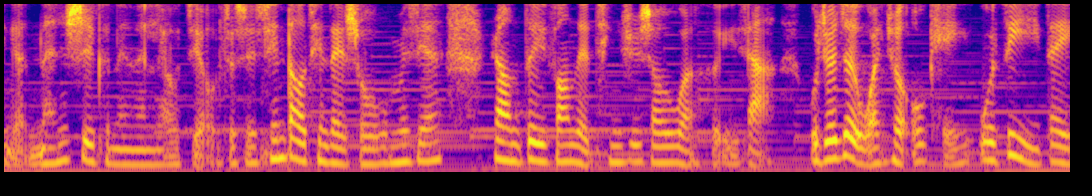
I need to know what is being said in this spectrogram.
个男士可能能了解哦，就是先道歉再说，我们先让对方的情绪稍微缓和一下。我觉得这个完全 OK。我自己在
